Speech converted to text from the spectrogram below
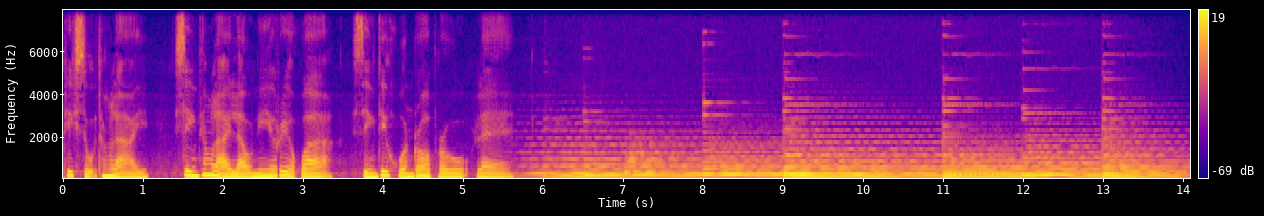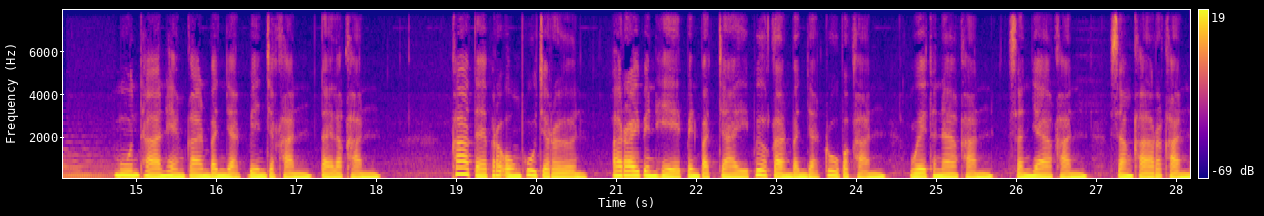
ภิกษุทั้งหลาย สิ่งทั้งหลายเหล่านี้เรียกว่า สิ่งที่ควรรอบรู้แล มูลฐานแห่งการบัญญัติเบญจขันธ์แต่ละขันธ์ข้าแต่พระองค์ผู้เจริญ อะไรเป็นเหตุเป็นปัจจัยเพื่อการบัญญัติรูปขันธ์เวทนาขันธ์สัญญาขันธ์สังขารขันธ์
